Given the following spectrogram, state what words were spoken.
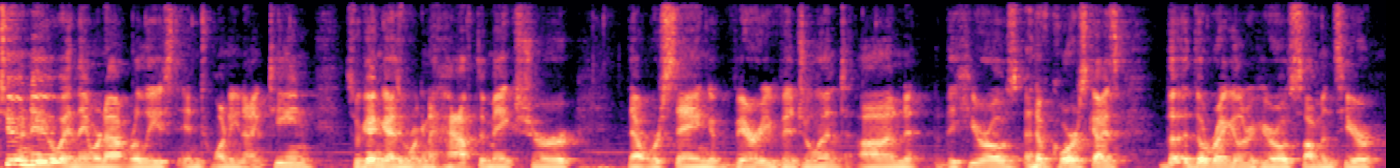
too new and they were not released in 2019. So again, guys, we're going to have to make sure that we're staying very vigilant on the heroes. And of course, guys, the, the regular hero summons here.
